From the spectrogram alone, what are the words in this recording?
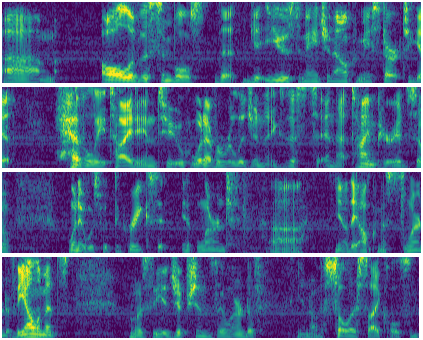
um, all of the symbols that get used in ancient alchemy start to get heavily tied into whatever religion exists in that time period. So, when it was with the Greeks, it, it learned, uh, you know, the alchemists learned of the elements. When it was the Egyptians, they learned of, you know, the solar cycles and,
